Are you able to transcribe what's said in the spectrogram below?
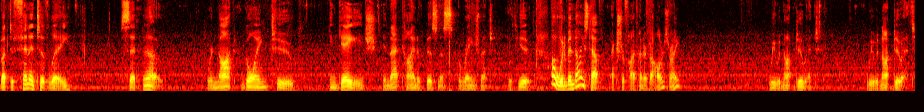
but definitively said no. We're not going to engage in that kind of business arrangement with you. Oh, it would have been nice to have extra $500, right? We would not do it. We would not do it.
